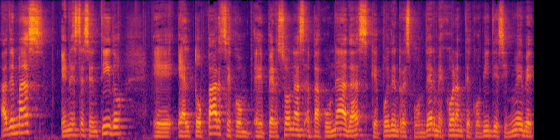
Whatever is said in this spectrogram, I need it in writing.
Además, en este sentido, eh, al toparse con eh, personas vacunadas que pueden responder mejor ante COVID-19,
